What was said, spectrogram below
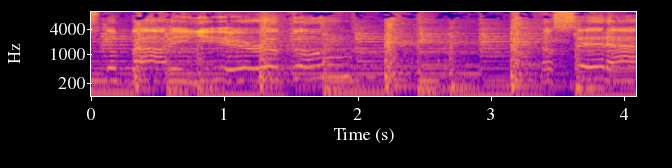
just about a year ago. I said I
